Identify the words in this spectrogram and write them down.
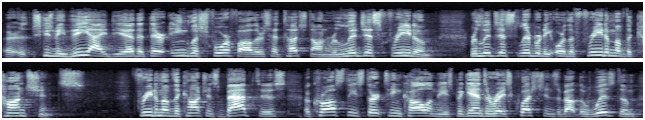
or, excuse me, the idea that their English forefathers had touched on religious freedom, religious liberty, or the freedom of the conscience. Freedom of the conscience. Baptists across these 13 colonies began to raise questions about the wisdom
